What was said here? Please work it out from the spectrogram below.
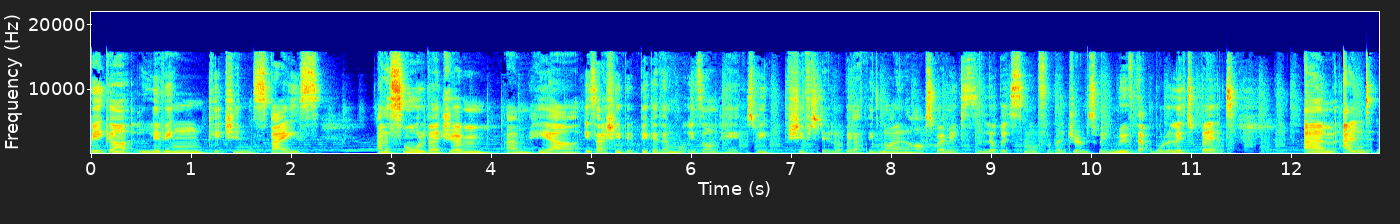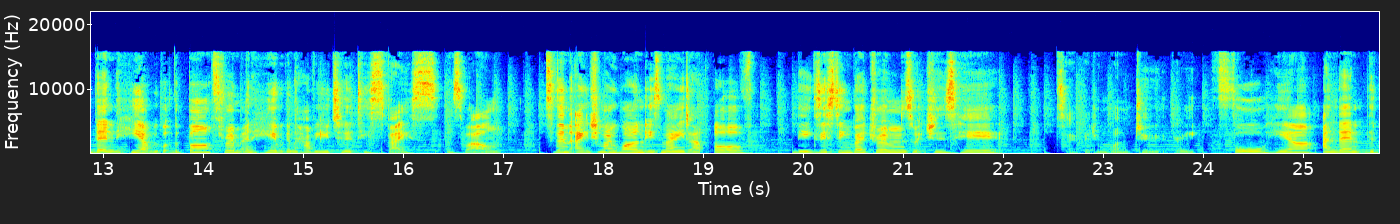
bigger living kitchen space and a smaller bedroom um, here is actually a bit bigger than what is on here because we've shifted it a little bit. I think nine and a half square meters is a little bit small for a bedroom, so we've moved that wall a little bit. Um, and then here we've got the bathroom and here we're going to have a utility space as well. So then HMO1 is made up of the existing bedrooms, which is here, so bedroom one, two, three, four here, and then the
